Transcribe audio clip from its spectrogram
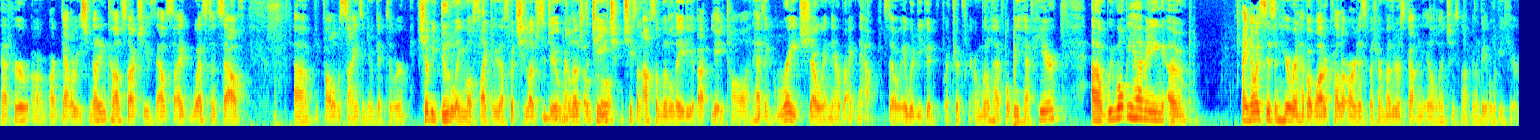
at her um, art gallery. She's not in Comstock; she's outside West and South. Um, you follow the signs and you'll get to her. She'll be doodling most likely. That's what she loves to do and loves Oh, to teach. cool. She's an awesome little lady, about yay tall, and has a great show in there right now. So it would be good for a trip for her. And we'll have what we have here. Uh, we won't be having. Um, I know it says in here we have a watercolor artist, but her mother has gotten ill and she's not going to be able to be here.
